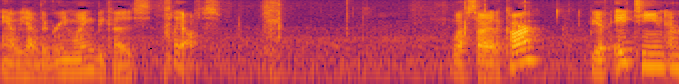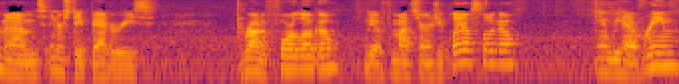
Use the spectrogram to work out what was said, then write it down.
And we have the green wing because playoffs. Left side of the car, we have 18 M&M's, interstate batteries, the round of four logo, we have the Monster Energy Playoffs logo, and we have Rheem,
